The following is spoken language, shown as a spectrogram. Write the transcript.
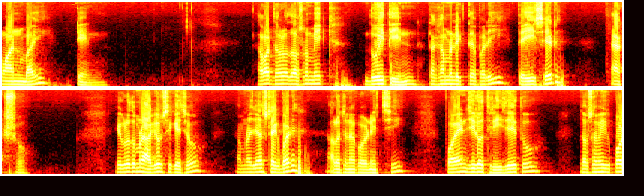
ওয়ান বাই টেন আবার ধরো, দশমিক দুই তিন, তাকে আমরা লিখতে পারি তেইশের একশো। এগুলো তোমরা আগেও শিখেছো। আমরা জাস্ট একবার আলোচনা করে নিচ্ছি। পয়েন্ট জিরো থ্রি যেহেতু দশমিক পর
